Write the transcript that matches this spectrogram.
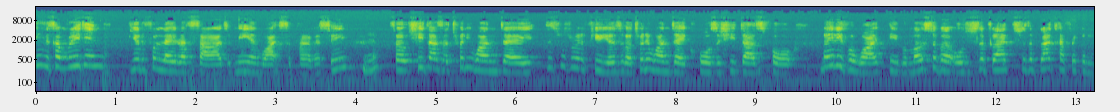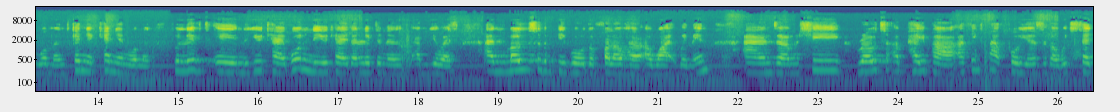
Yes, I'm reading beautiful Layla Saad, Me and White Supremacy. Yeah. So she does a 21 day, this was a few years ago, 21 day course that she does for mainly for white people. Most of her, or she's a black, she's a black African woman, Kenyan Kenyan woman who lived in the UK, born in the UK, then lived in the um, US. And most of the people that follow her are white women. And um, she wrote a paper, I think about four years ago, which said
